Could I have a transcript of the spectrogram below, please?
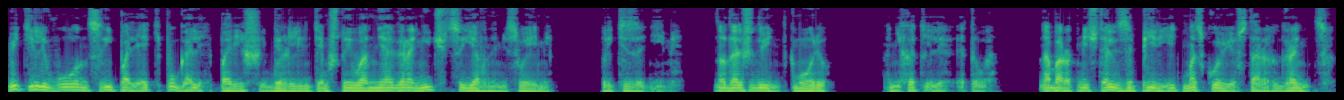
Ведь и ливонцы, и поляки пугали Париж и Берлин тем, что Иван не ограничится явными своими притязаниями, но дальше двинет к морю. Они хотели этого. Наоборот, мечтали запереть Московию в старых границах.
